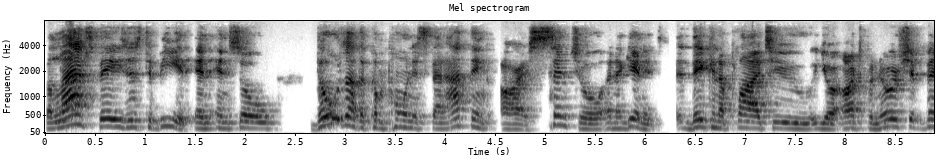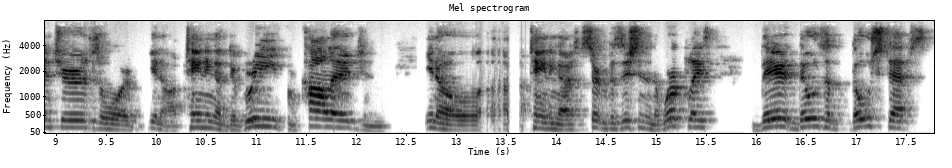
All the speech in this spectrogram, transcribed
the last phase is to be it. And and so those are the components that I think are essential. And again, they can apply to your entrepreneurship ventures or, you know, obtaining a degree from college and, you know, obtaining a certain position in the workplace. There, those are those steps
